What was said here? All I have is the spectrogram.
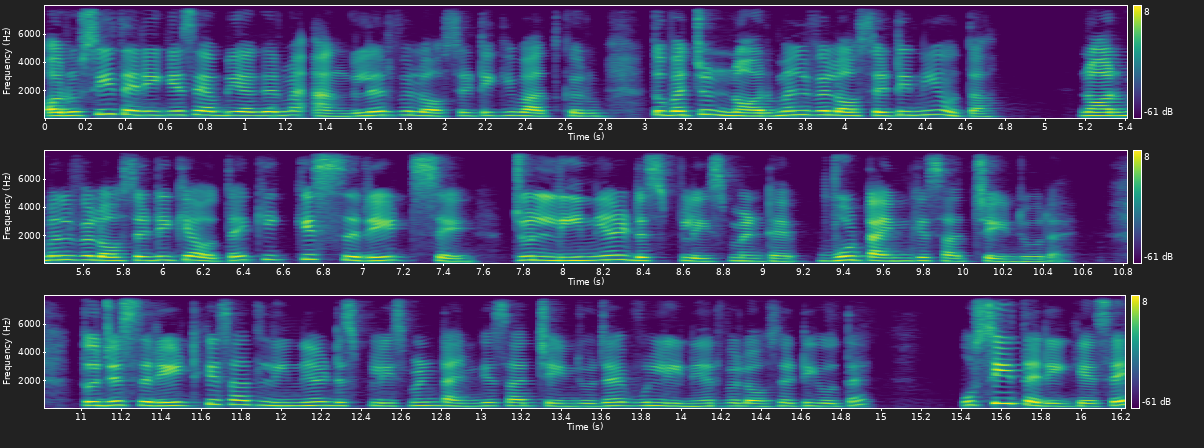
और उसी तरीके से अभी अगर मैं एंगुलर वेलोसिटी की बात करूँ तो बच्चों नॉर्मल वेलोसिटी नहीं होता। नॉर्मल वेलोसिटी क्या होता है कि किस रेट से जो लीनियर डिस्प्लेसमेंट है, वो टाइम के साथ चेंज हो रहा है। तो जिस रेट के साथ लीनियर डिस्प्लेसमेंट टाइम के साथ चेंज हो जाए, वो लीनियर वेलोसिटी होता है। उसी तरीके से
